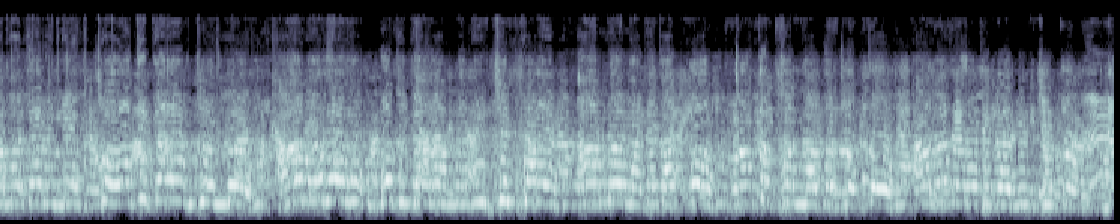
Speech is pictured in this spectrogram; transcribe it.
আমাদের অধিকার নিশ্চিত আমাদের অধিকার নিশ্চিত না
